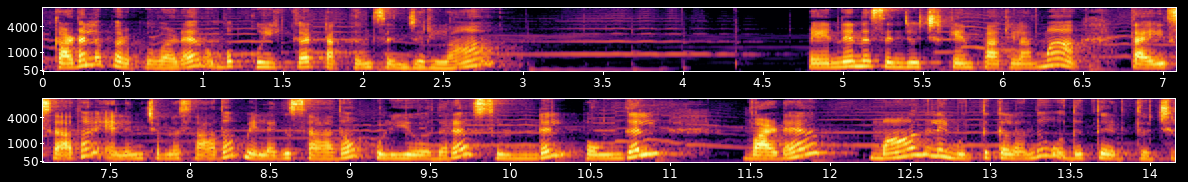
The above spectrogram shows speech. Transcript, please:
இந்த கடலைப்பருப்பு வடை ரொம்ப குயிக்காக டக்குன்னு செஞ்சிடலாம். இப்போ என்னென்ன செஞ்சு வச்சுருக்கேன்னு பார்க்கலாமா? தயிர் சாதம் எலுமிச்சம்பளம் சாதம் மிளகு சாதம் புளியோதரை சுண்டல் பொங்கல் வடை மாதுளை முத்துக்கள் வந்து உதுத்து எடுத்து வச்சுருக்கேன்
